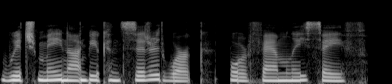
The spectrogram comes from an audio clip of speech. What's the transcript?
which may not be considered work or family safe.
